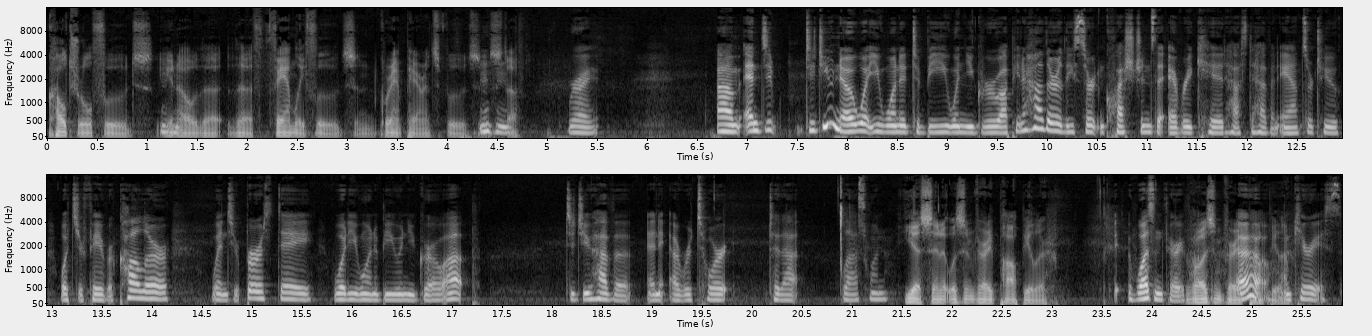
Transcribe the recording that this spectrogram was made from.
cultural foods. You Mm-hmm. know, the the family foods and grandparents' foods and Mhm. stuff. Right. Um, and did did you know what you wanted to be when you grew up? You know how there are these certain questions that every kid has to have an answer to. What's your favorite color? When's your birthday? What do you want to be when you grow up? Did you have a an, a retort to that last one? Yes, and it wasn't very popular. It wasn't very. It Popular. wasn't very oh, popular. I'm curious.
